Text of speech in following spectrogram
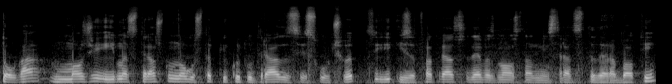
това може и има страшно много стъпки, които трябва да се случват и, и затова трябва да се даде възможност на администрацията да работи,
